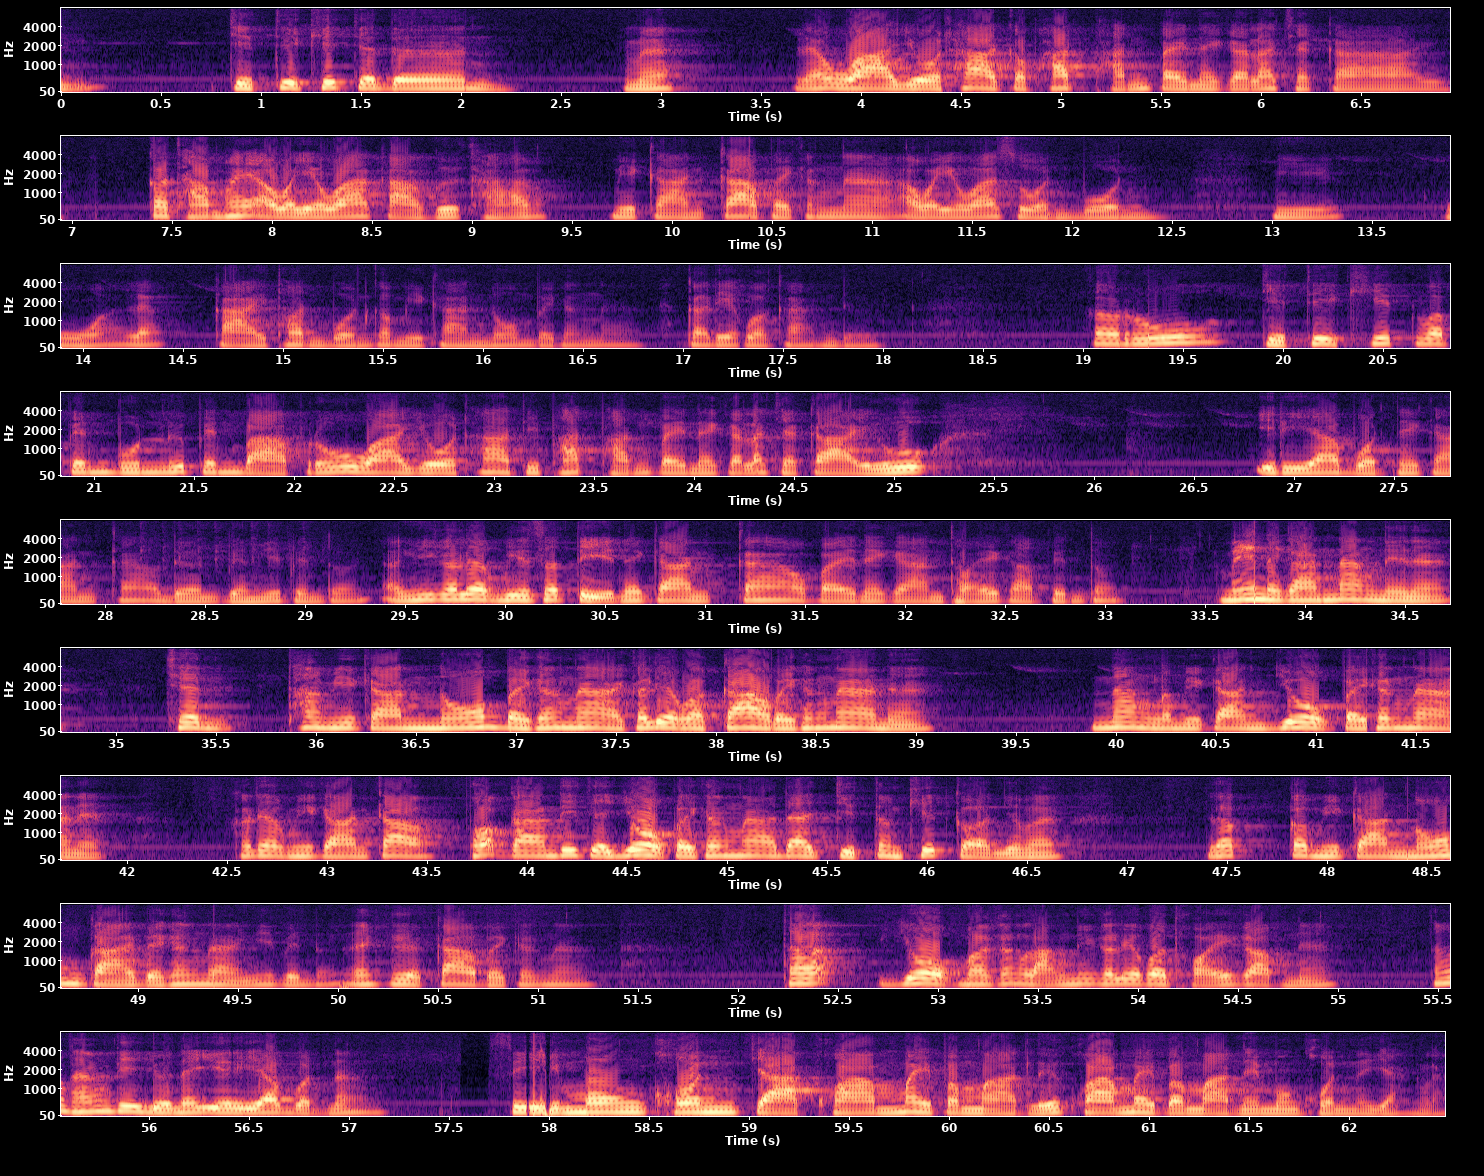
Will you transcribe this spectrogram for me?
จิตที่คิดจะเดินเห็นไหมแล้ววายโยธาก็พัดผันไปในกราชกาย ก็ทำให้อวัยวะกล่าวคือขา มีการก้าวไปข้างหน้า อวัยวะส่วนบน มีหัวและกายท่อนบนก็มีการโน้มไปข้างหน้า ก็เรียกว่าการเดิน ก็รู้จิตที่คิดว่าเป็นบุญหรือเป็นบาปรู้วายโยธาที่พัดผันไปในกราชกายรู้ อิริยาบถในการก้าวเดินเปลี่ยนนี้เป็นต้น อันนี้ก็เรียกมีสติในการก้าวไปในการถอยกลับเป็นต้น แม้ในการนั่งเนี่ยนะ เช่นถ้ามีการโน้มไปข้างหน้าก็เรียกว่าก้าวไปข้างหน้านะ นั่งแล้วมีการโยกไปข้างหน้าเนี่ยเขาเรียกมีการก้าวเพราะการที่จะโยกไปข้างหน้าได้จิตต้องคิดก่อนใช่ไหมแล้วก็มีการโน้มกายไปข้างหน้าอย่างนี้เป็นนนั่นคือก้าวไปข้างหน้า ถ้าโยกมาข้างหลังนี่ก็เรียกว่าถอยกลับนะทั้งๆทที่อยู่ในอิริยาบถนะสี่มงคลจากความไม่ประมาท หรือความไม่ประมาทในมงคลในอย่างไร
